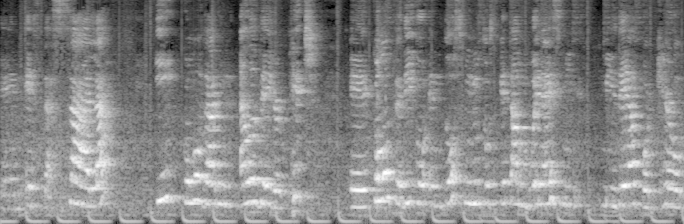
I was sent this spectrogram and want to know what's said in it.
en esta sala y cómo dar un elevator pitch. Eh, como te digo en dos minutos qué tan buena es mi, mi idea por Carol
